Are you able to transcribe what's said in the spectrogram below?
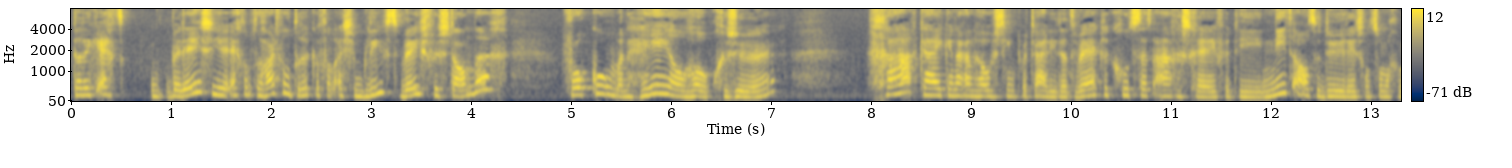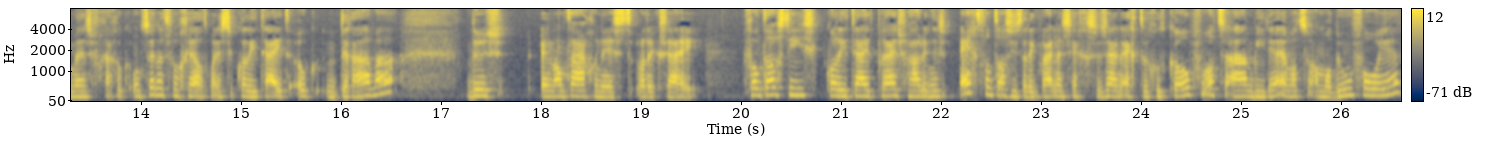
dat ik echt bij deze je echt op de hart wil drukken van alsjeblieft, wees verstandig. Voorkom een heel hoop gezeur. Ga kijken naar een hostingpartij die daadwerkelijk goed staat aangeschreven, die niet al te duur is, want sommige mensen vragen ook ontzettend veel geld, maar is de kwaliteit ook drama. Dus een antagonist, wat ik zei, fantastisch. Kwaliteit, prijsverhouding is echt fantastisch. Dat ik bijna zeg, ze zijn echt te goedkoop voor wat ze aanbieden en wat ze allemaal doen voor je.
